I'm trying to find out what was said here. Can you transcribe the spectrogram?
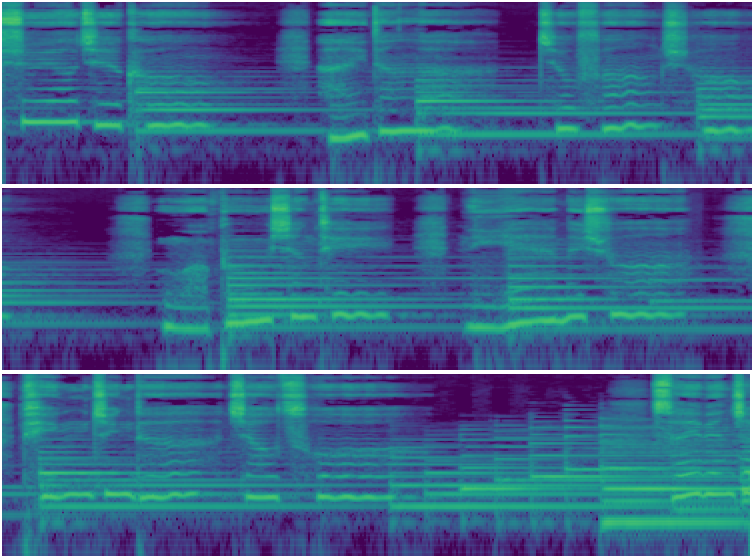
不需要借口，爱淡了就放手。我不想听，你也没说，平静的交错，随便找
